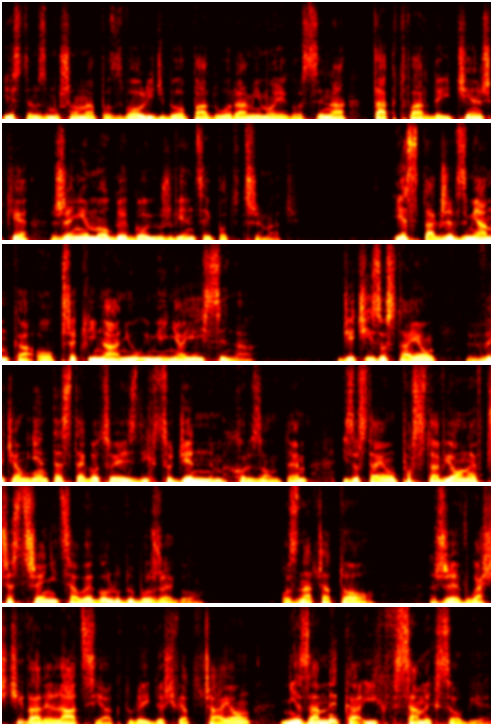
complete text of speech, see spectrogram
jestem zmuszona pozwolić, by opadło ramię mojego syna, tak twarde i ciężkie, że nie mogę go już więcej podtrzymać. Jest także wzmianka o przeklinaniu imienia jej syna. Dzieci zostają wyciągnięte z tego, co jest ich codziennym horyzontem i zostają postawione w przestrzeni całego ludu Bożego. Oznacza to, że właściwa relacja, której doświadczają, nie zamyka ich w samych sobie,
